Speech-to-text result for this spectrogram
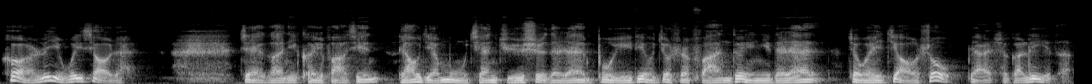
赫尔利微笑着。这个你可以放心，了解目前局势的人不一定就是反对你的人。这位教授便是个例子。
